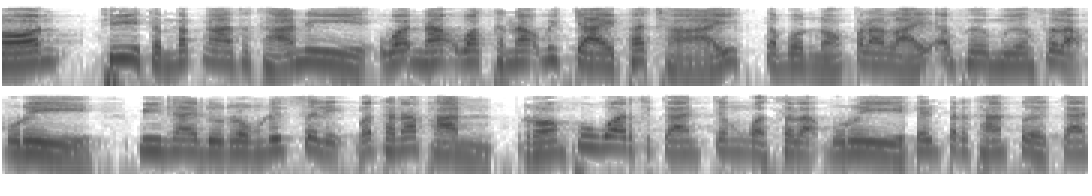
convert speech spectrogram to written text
ร้อน ที่สำนักงานสถานีวนวัฒนวิจัยพระฉายตำบลหนองปลาไหลอำเภอเมืองสระบุรี มีนายดุรงฤทธิ์สิริวัฒนพันธ์ รองผู้ว่าราชการจังหวัดสระบุรี เป็นประธานเปิดการ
